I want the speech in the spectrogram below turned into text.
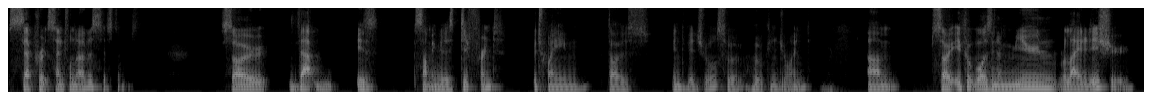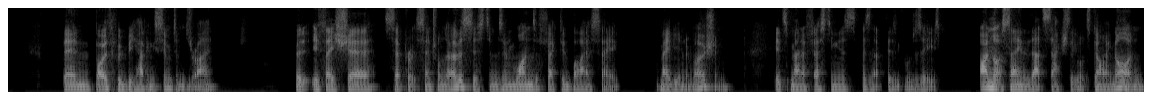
separate central nervous systems. So that is something that is different between those individuals who are, who are conjoined. Um, so if it was an immune related issue, then both would be having symptoms, right? But if they share separate central nervous systems and one's affected by, say, maybe an emotion, it's manifesting as, as that physical disease. I'm not saying that that's actually what's going on,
